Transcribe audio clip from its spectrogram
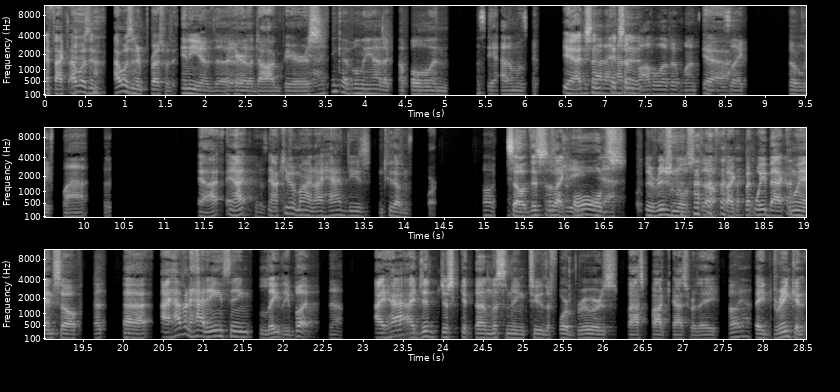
in fact, I wasn't, I wasn't impressed with any of the hair of the dog beers. Yeah, I think I've only had a couple, and let's see, Adam was like, Yeah, I it's thought an, I it's had a a, bottle of it once. and Yeah. it was like totally flat. Yeah. And I now keep in mind, I had these in 2004. oh, So this is like old, yeah. the original stuff, like but way back when. So uh, I haven't had anything lately, but No. I had I did just get done listening to the Four Brewers last podcast where they oh yeah, they drink an,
